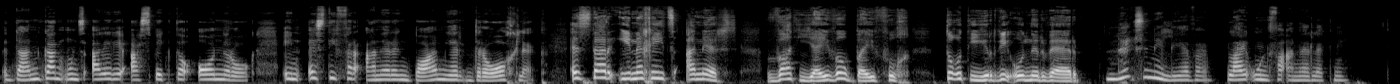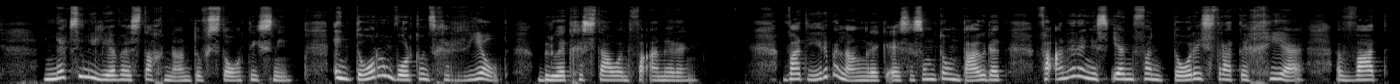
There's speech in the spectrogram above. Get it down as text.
dan kan ons al hierdie aspekte aanraak en is die verandering baie meer draaglik. Is daar enigiets anders wat jy wil byvoeg tot hierdie onderwerp? Niks in die lewe bly onveranderlik nie. Niks in die lewe is stagnant of staties nie. En daarom word ons gereeld blootgestel aan verandering. Wat hier belangrik is, is om te onthou dat verandering is een van daardie strategieë wat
